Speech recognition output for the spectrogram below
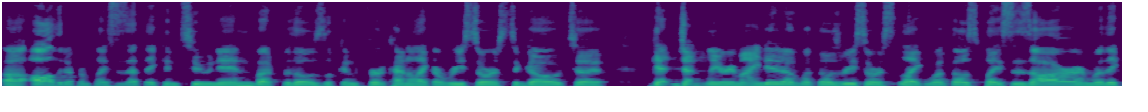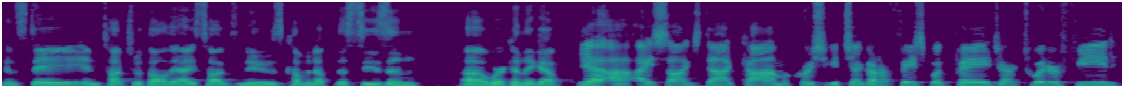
uh, all the different places that they can tune in, but for those looking for kind of like a resource to go to get gently reminded of what those resource, like what those places are and where they can stay in touch with all the Ice Hogs news coming up this season, uh, where can they go? Yeah, uh, icehogs.com. Of course, you can check out our Facebook page, our Twitter feed.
